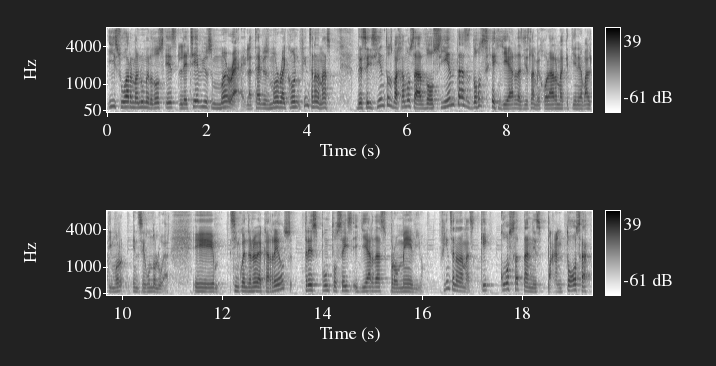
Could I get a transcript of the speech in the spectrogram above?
Y su arma número 2 es Latavius Murray. Latavius Murray con, fíjense nada más, de 600 bajamos a 212 yardas y es la mejor arma que tiene Baltimore en segundo lugar. 59 eh, acarreos, 3.6 yardas promedio. Fíjense nada más, qué cosa tan espantosa.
